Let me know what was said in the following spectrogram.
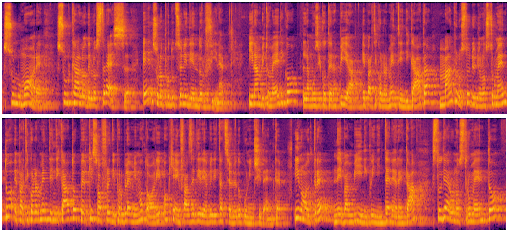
sull'umore, sul calo dello stress e sulla produzione di endorfine. In ambito medico la musicoterapia è particolarmente indicata, ma anche lo studio di uno strumento è particolarmente indicato per chi soffre di problemi motori o chi è in fase di riabilitazione dopo un incidente. Inoltre, nei bambini, quindi in tenera età, studiare uno strumento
